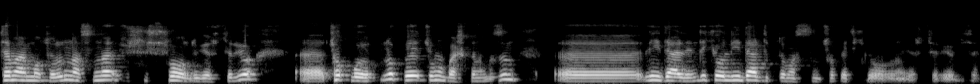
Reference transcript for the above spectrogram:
temel motorunun aslında şu, şu olduğu gösteriyor. E, çok boyutluluk ve Cumhurbaşkanımızın e, liderliğindeki o lider diplomasisinin çok etkili olduğunu gösteriyor bize.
